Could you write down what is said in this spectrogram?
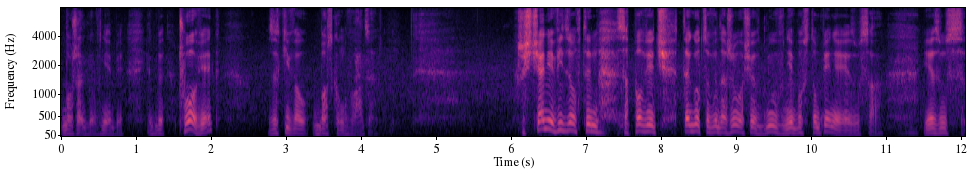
Bożego w niebie. Jakby człowiek zyskiwał boską władzę. Chrześcijanie widzą w tym zapowiedź tego, co wydarzyło się w dniu w niebostąpienia Jezusa. Jezus, y,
